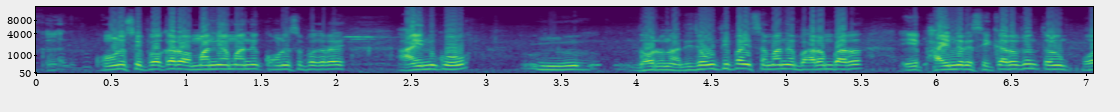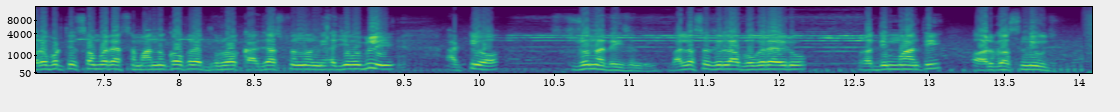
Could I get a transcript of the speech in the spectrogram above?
कौन सी प्रकार अमान्य मान कौन सी प्रकार आईन को धरुना जो से बारंबार ये फाइन शिकार होते तेणु परवर्त समय से दृढ़ कार्यानुषान निजी आर टी सूचना देखते बालेश्वर जिला भोगराई प्रदीप महांती अर्गस न्यूज़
